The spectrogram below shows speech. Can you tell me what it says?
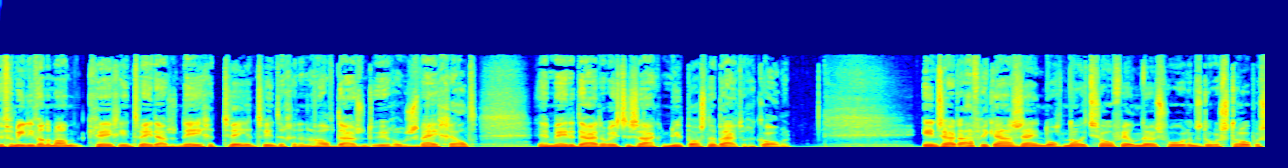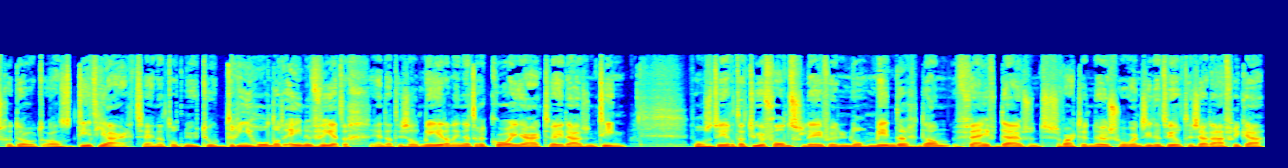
De familie van de man kreeg in 2009 22.500 euro zwijggeld. En mede daardoor is de zaak nu pas naar buiten gekomen. In Zuid-Afrika zijn nog nooit zoveel neushoorns door stropers gedood als dit jaar. Het zijn er tot nu toe 341 en dat is al meer dan in het recordjaar 2010. Volgens het Wereld Natuurfonds leven nu nog minder dan 5000 zwarte neushoorns in het wild in Zuid-Afrika.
